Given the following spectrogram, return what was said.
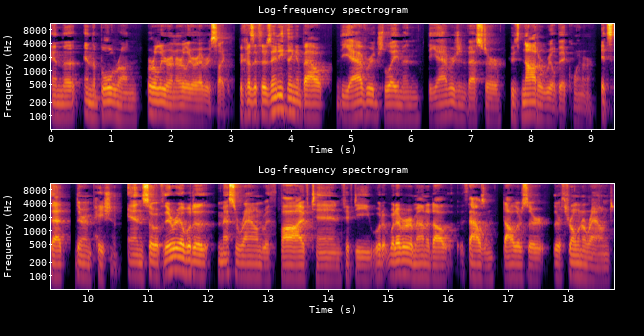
and the and the bull run earlier and earlier every cycle. Because if there's anything about the average layman, the average investor who's not a real Bitcoiner, it's that they're impatient. And so if they're able to mess around with five, ten, fifty, what- whatever amount of dollar, thousand dollars they're they're throwing around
